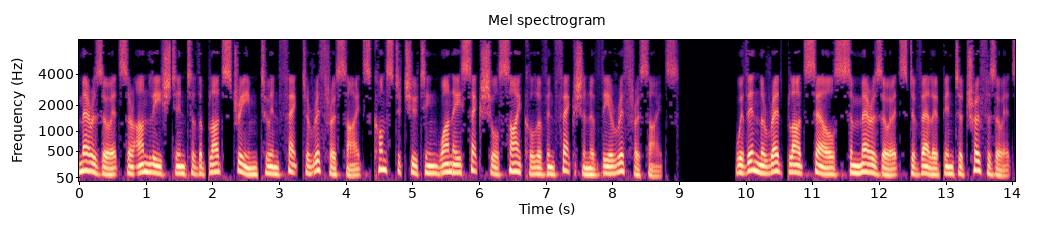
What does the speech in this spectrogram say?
Merozoites are unleashed into the bloodstream to infect erythrocytes constituting one asexual cycle of infection of the erythrocytes. Within the red blood cells some merozoites develop into trophozoites,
